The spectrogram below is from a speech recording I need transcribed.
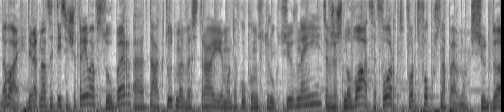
Давай. 19 тисяч отримав, супер. Е, так, тут ми вистраюємо таку конструкцію в неї. Це вже ж нова, це Ford. Ford Focus, напевно. Сюди.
